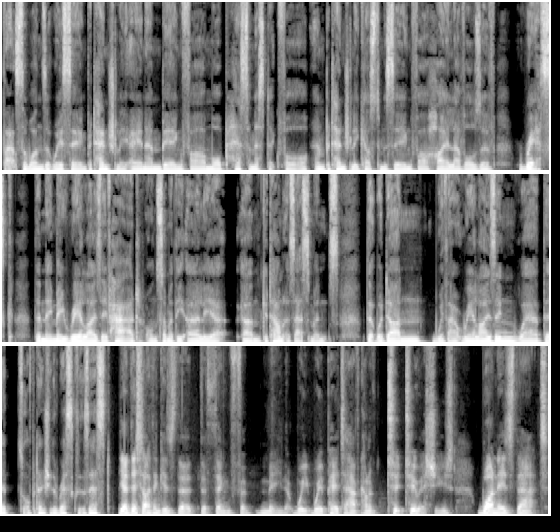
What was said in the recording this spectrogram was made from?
that's the ones that we're seeing potentially ANM being far more pessimistic for and potentially customers seeing far higher levels of risk than they may realize they've had on some of the earlier um, curtailment assessments that were done without realizing where the sort of potentially the risks exist. Yeah, this I think is the the thing for me that we we appear to have kind of two two issues. One is that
